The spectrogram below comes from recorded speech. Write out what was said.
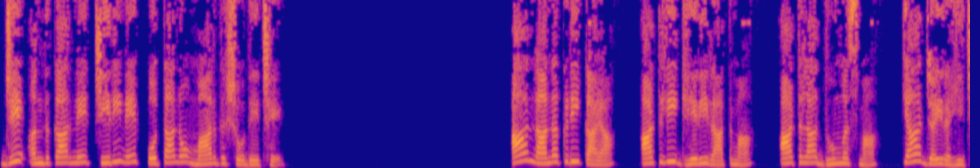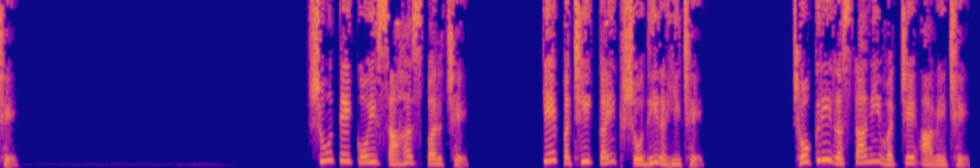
જે અંધકારને ચીરીને પોતાનો માર્ગ શોધે છે. આ નાનકડી કાયા આટલી ઘેરી રાતમાં આટલા ધુમ્મસમાં ક્યાં જઈ રહી છે? શું તે કોઈ સાહસ પર છે? કે પછી કંઈક શોધી રહી છે? છોકરી રસ્તાની વચ્ચે આવે છે.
